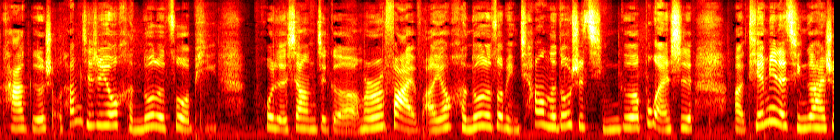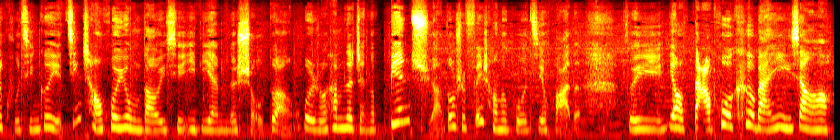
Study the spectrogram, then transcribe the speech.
咖歌手，他们其实有很多的作品，或者像这个 Maroon Five 啊，有很多的作品唱的都是情歌，不管是呃甜蜜的情歌还是苦情歌，也经常会用到一些 EDM 的手段，或者说他们的整个编曲啊都是非常的国际化的，所以要打破刻板印象啊！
